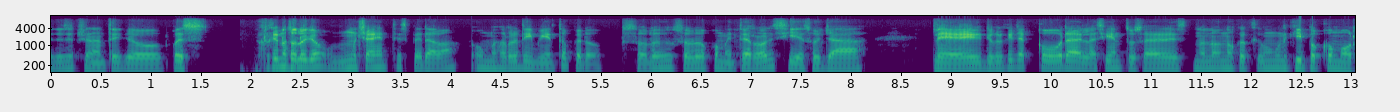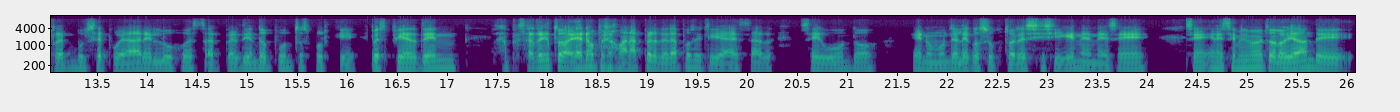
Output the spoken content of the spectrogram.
Es decepcionante. Yo, pues, porque no solo yo, mucha gente esperaba un mejor rendimiento, pero solo, solo cometí errores y eso ya yo creo que ya cobra el asiento, o sea, no, no, creo que un equipo como Red Bull se pueda dar el lujo de estar perdiendo puntos porque pues pierden, a pesar de que todavía no, pero van a perder la posibilidad de estar segundo en un mundial de constructores si siguen en ese, en ese misma metodología donde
